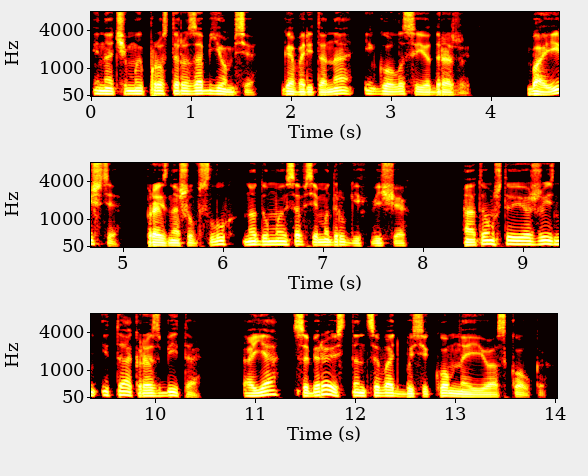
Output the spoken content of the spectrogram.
иначе мы просто разобьемся, говорит она, и голос ее дрожит. «Боишься?» Произношу вслух, но думаю совсем о других вещах. О том, что ее жизнь и так разбита, а я собираюсь танцевать босиком на ее осколках.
